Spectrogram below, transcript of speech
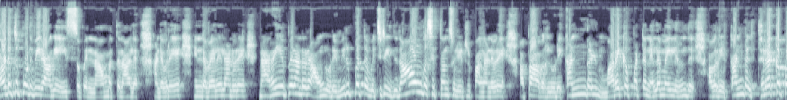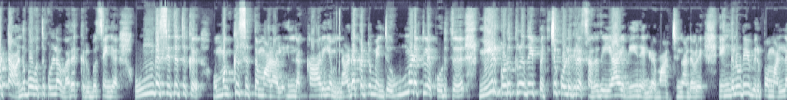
தடுத்து போடுவீராக இயேசுவின் நாமத்தினால. ஆண்டவரே இந்த வேலையில ஆண்டவரே நிறைய பேர் ஆண்டவரே அவங்களுடைய விருப்பத்தை வச்சுட்டு இதுதான் உங்க சித்தம் சொல்லிட்டு இருப்பாங்க ஆண்டவரே. அப்பா அவர்களுடைய கண்கள் மறைக்கப்பட்ட நிலைமையிலிருந்து அவர்கள் கண்கள் திறக்கப்பட்ட அனுபவத்துக்குள்ள வர கிருப செய்ங்க உங்க சித்தத்துக்கு உமக்கு சித்தமானால் இந்த காரியம் நடக்கட்டும் என்று உம்மிடத்துல கொடுத்து நீர் கொடுக்கிறதை பெற்றுக்கொள்ளுகிற சந்ததியாய் நீர் எங்களை மாற்றுங்க ஆண்டவரே. எங்களுடைய விருப்பம் அல்ல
